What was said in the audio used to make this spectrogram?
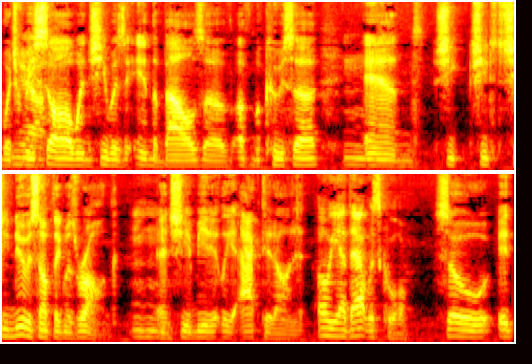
which Yeah. we saw when she was in the bowels of, of MACUSA, Mm. and she she she knew something was wrong, Mm-hmm. and she immediately acted on it. oh yeah that was cool So it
